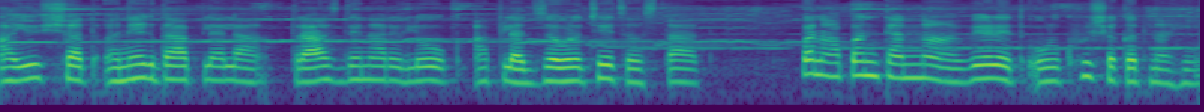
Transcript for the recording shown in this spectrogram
आयुष्यात अनेकदा आपल्याला त्रास देणारे लोक आपल्या जवळचेच असतात पण आपण त्यांना वेळेत ओळखू शकत नाही.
